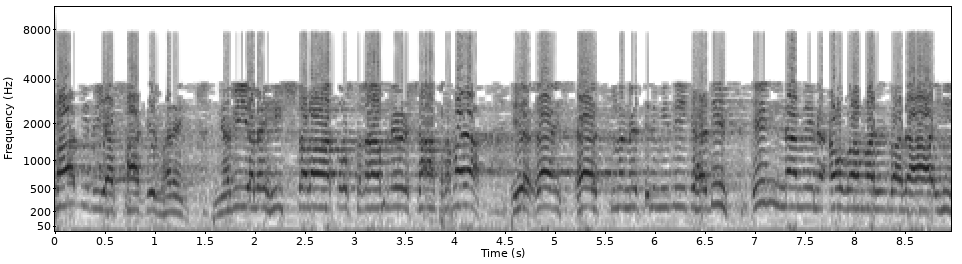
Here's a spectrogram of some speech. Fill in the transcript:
صابر یا شاکر بنے نبی علیہ السلاط سلام نے ساتھ روایا سنن ترمیدی کی حدیث، ان من اعظم البلائی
